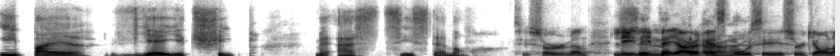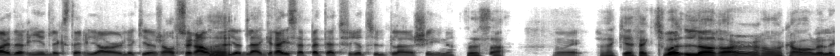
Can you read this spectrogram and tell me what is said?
hyper vieille et cheap, mais asti, c'était bon. C'est sûr, man. Les, meilleurs restos, c'est ceux qui ont l'air de rien de l'extérieur. Genre, tu rentres, il y a de la graisse à patates frites sur le plancher. Là. C'est ça. Ouais. Fait que, fait que tu vois, l'horreur encore, là, le-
